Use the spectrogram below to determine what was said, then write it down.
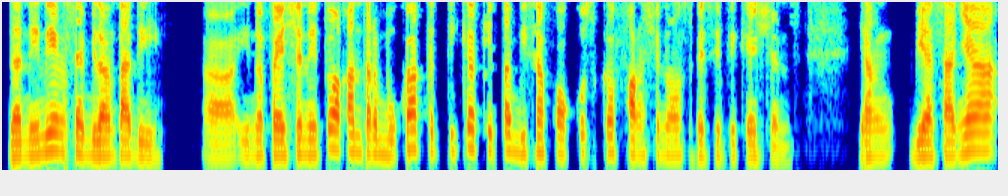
Dan ini yang saya bilang tadi, uh, innovation itu akan terbuka ketika kita bisa fokus ke functional specifications, yang biasanya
